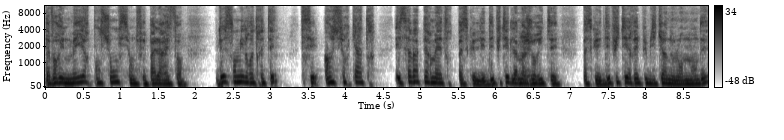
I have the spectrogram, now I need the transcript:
d'avoir une meilleure pension que si on ne fait pas la réforme. 200 000 retraités, c'est 1 sur 4. Et ça va permettre, parce que les députés de la Ouais. majorité, parce que les députés républicains nous l'ont demandé,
